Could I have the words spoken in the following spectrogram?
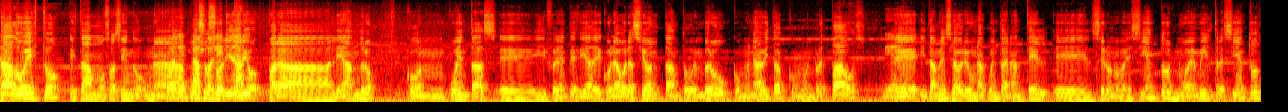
dado esto, estábamos haciendo un ¿Cuál es la apoyo solidario para Leandro con cuentas eh, y diferentes vías de colaboración, tanto en Brow como en Habitat como en Red Pagos. Eh, y también se abrió una cuenta en Antel, eh, el 0900 9300,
